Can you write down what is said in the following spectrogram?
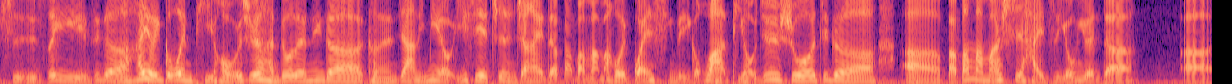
是，所以这个还有一个问题哈，我觉得很多的那个可能家里面有一些智能障碍的爸爸妈妈会关心的一个话题哦，就是说这个呃，爸爸妈妈是孩子永远的呃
